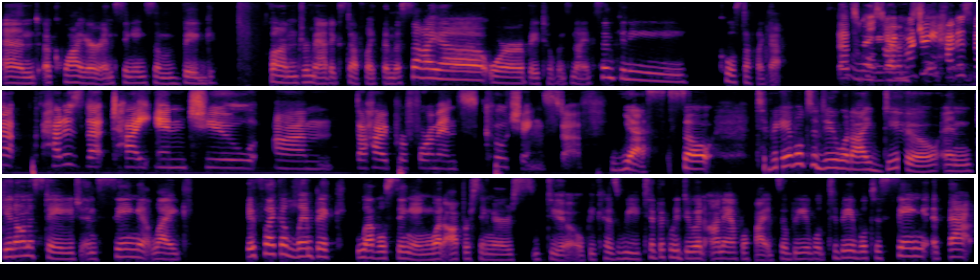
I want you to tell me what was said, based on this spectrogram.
and a choir and singing some big, fun, dramatic stuff like The Messiah or Beethoven's Ninth Symphony, cool stuff like that. That's cool. So I'm I'm wondering how does that how does that tie into um, the high performance coaching stuff? Yes. So to be able to do what I do and get on a stage and sing at like it's like Olympic level singing what opera singers do because we typically do it unamplified. So be able to be able to sing at that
